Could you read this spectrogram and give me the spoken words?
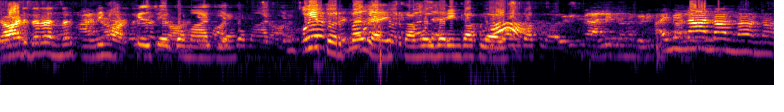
यार इधर अंदर कीड़े मार किल चोर को मार दिया। ओ ये पर्पल है इसका वोल्वरिन का क्लॉज आई मीन ना ना ना ना ना।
